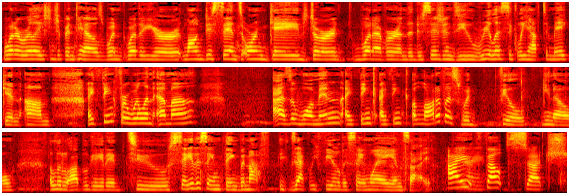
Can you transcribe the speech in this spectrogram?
what a relationship entails when whether you're long distance or engaged or whatever, and the decisions you realistically have to make. And um, I think for Will and Emma, as a woman, I think I think a lot of us would feel you know a little obligated to say the same thing, but not exactly feel the same way inside. I Right. felt such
